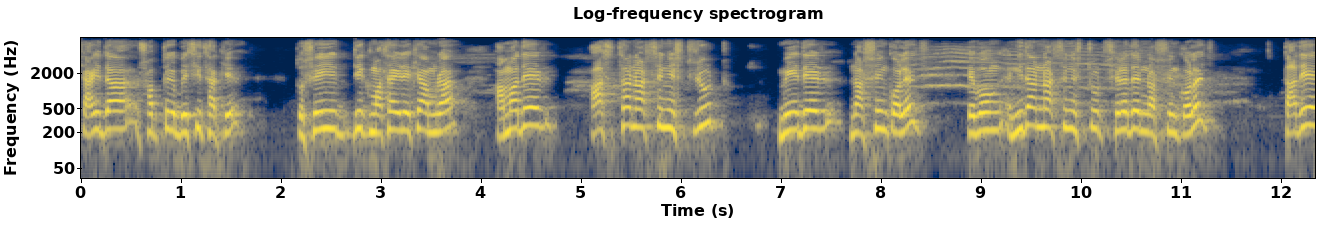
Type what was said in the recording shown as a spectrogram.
চাহিদা সবথেকে বেশি থাকে। তো সেই দিক মাথায় রেখে আমরা আমাদের আস্থা নার্সিং ইনস্টিটিউট, মেয়েদের নার্সিং কলেজ এবং নিদান নার্সিং ইনস্টিটিউট, ছেলেদের নার্সিং কলেজ, তাদের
